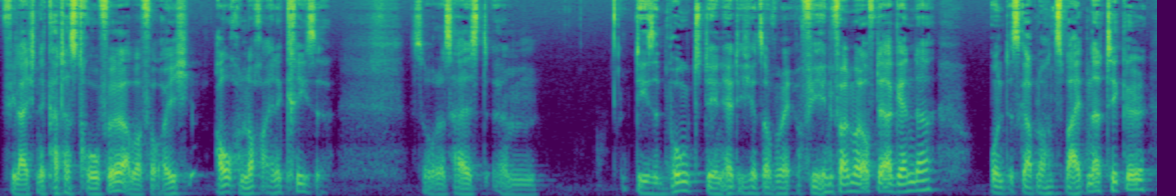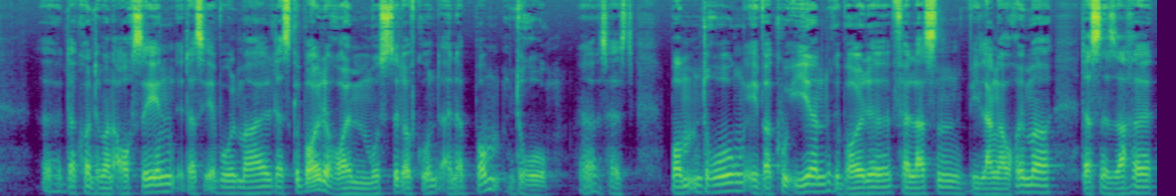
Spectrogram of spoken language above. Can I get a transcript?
vielleicht eine Katastrophe, aber für euch auch noch eine Krise. So, das heißt, ähm, diesen Punkt, den hätte ich jetzt auf, auf jeden Fall mal auf der Agenda. Und es gab noch einen zweiten Artikel, äh, da konnte man auch sehen, dass ihr wohl mal das Gebäude räumen musstet aufgrund einer Bombendrohung. Ja, das heißt, Bombendrohung, evakuieren, Gebäude verlassen, wie lange auch immer, das ist eine Sache,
